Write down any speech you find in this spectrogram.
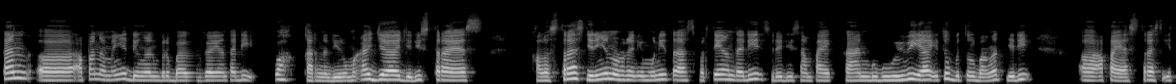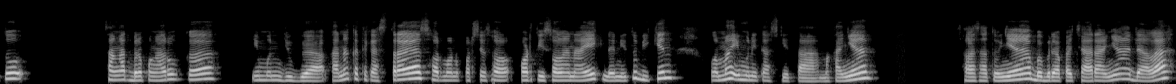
Kan uh, apa namanya dengan berbagai yang tadi wah karena di rumah aja jadi stres. Kalau stres jadinya nurunin imunitas seperti yang tadi sudah disampaikan Bu Wiwi ya itu betul banget. Jadi uh, apa ya stres itu sangat berpengaruh ke imun juga. Karena ketika stres hormon kortisol kortisolnya naik dan itu bikin lemah imunitas kita. Makanya salah satunya beberapa caranya adalah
